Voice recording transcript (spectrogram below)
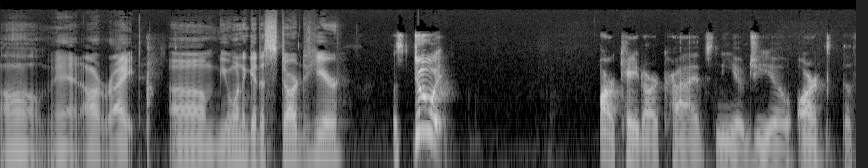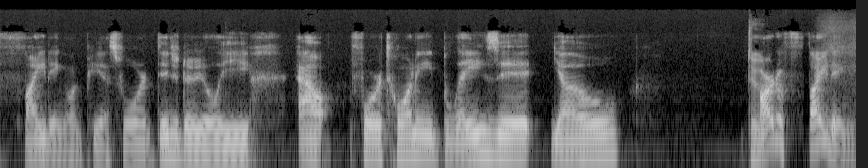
Oh man, all right. Um, you want to get us started here? Let's do it. Arcade Archives Neo Geo Art of Fighting on PS4 digitally out 420 blaze it yo Dude, Art of Fighting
